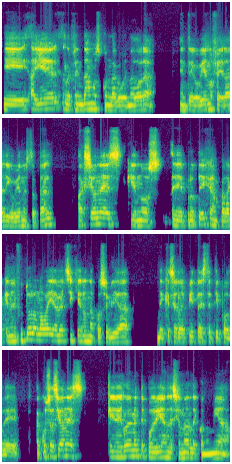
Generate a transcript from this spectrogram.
y ayer refrendamos con la gobernadora entre gobierno federal y gobierno estatal acciones que nos eh, protejan para que en el futuro no vaya a haber siquiera una posibilidad de que se repita este tipo de acusaciones que realmente podrían lesionar la economía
